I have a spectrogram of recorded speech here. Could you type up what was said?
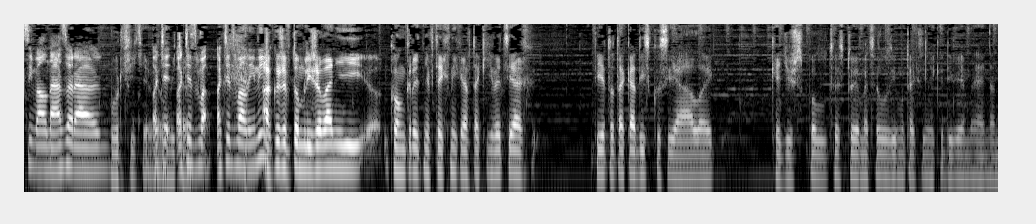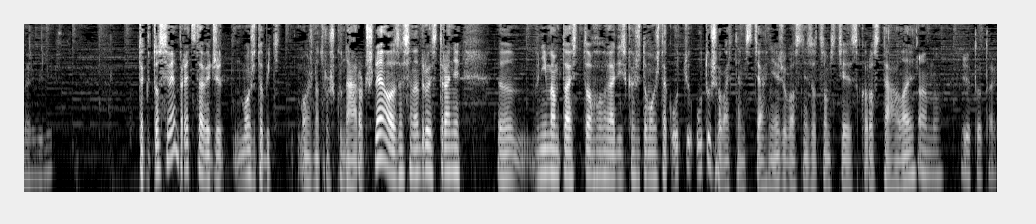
si mal názor a... Určite. Ote, otec, ma, otec mal iný? Akože v tom lyžovaní, konkrétne v technikách, v takých veciach, je to taká diskusia, ale keď už spolu cestujeme celú zimu, tak si niekedy vieme aj na nervy lísť. Tak to si viem predstaviť, že môže to byť možno trošku náročné, ale zase na druhej strane e, vnímam to aj z toho hľadiska, že to môže tak utušovať ten vzťah, nie? že vlastne s otcom ste skoro stále. Áno, je to tak.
